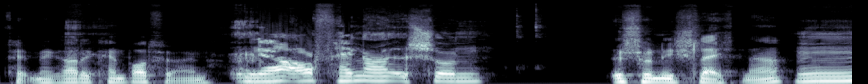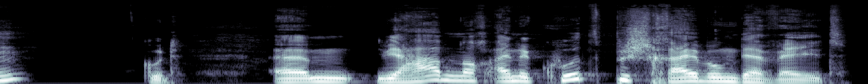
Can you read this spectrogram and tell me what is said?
Fällt mir gerade kein Wort für ein. Ja, Aufhänger ist schon. Ist schon nicht schlecht, ne? Mhm. Gut. Ähm, wir haben noch eine Kurzbeschreibung der Welt,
